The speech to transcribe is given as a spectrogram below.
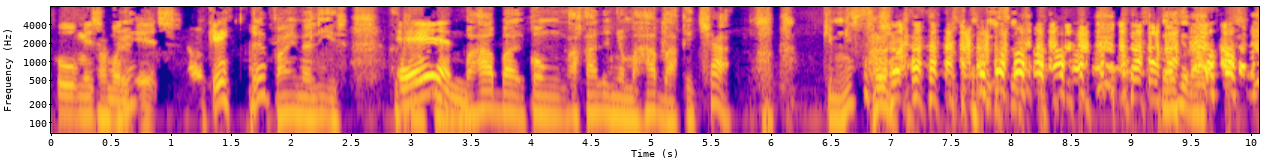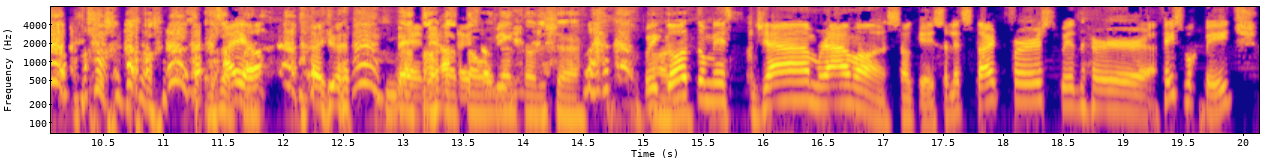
who Miss Moon Okay. is. Okay? Yeah, finally. And- Kung mahaba, kung akala nyo mahaba, kitsa. Kim Ayo. Ayun. Hindi, hindi. Natawa, Okay, natawa, so we, we go to Miss Jam Ramos. Okay, so let's start first with her Facebook page.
